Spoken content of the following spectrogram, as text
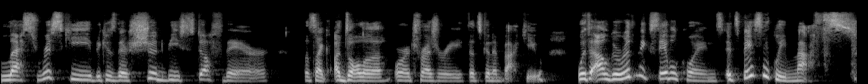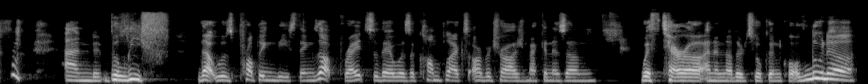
less risky because there should be stuff there that's like a dollar or a treasury that's going to back you. With algorithmic stablecoins, it's basically maths and belief that was propping these things up, right? So there was a complex arbitrage mechanism with Terra and another token called Luna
